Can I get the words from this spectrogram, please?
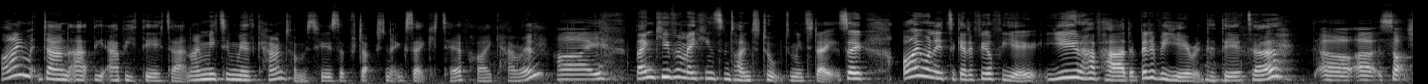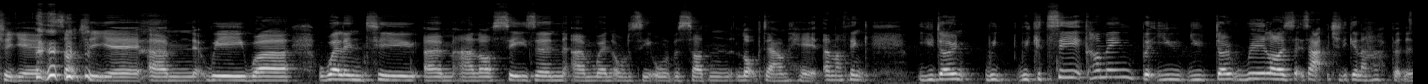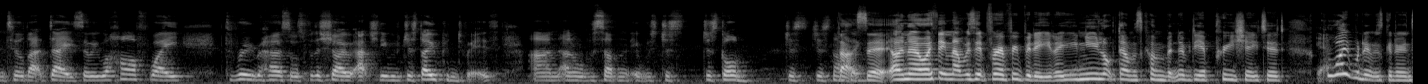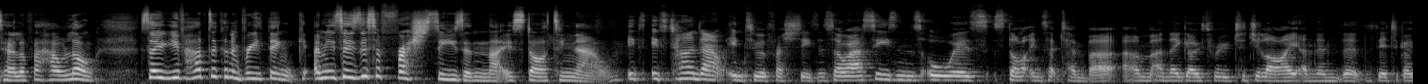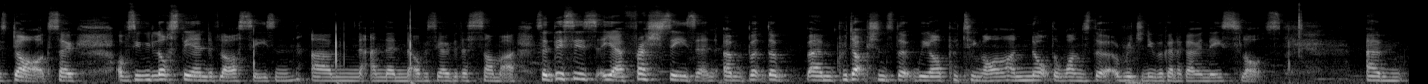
I'm down at the Abbey Theatre and I'm meeting with Karen Thomas, who's the production executive. Hi, Karen. Hi. Thank you for making some time to talk to me today. So, I wanted to get a feel for you. You have had a bit of a year at the theatre. Uh, uh, such a year, such a year. Um, we were well into um, our last season um, when obviously all of a sudden lockdown hit, and I think you don't we we could see it coming, but you you don't realise that it's actually going to happen until that day. So we were halfway through rehearsals for the show. Actually, we've just opened with, and and all of a sudden it was just just gone. Just, just nothing. That's it. I know. I think that was it for everybody. You know, you knew lockdown was coming, but nobody appreciated Yeah. quite what it was going to entail or for how long. So you've had to kind of rethink. I mean, so is this a fresh season that is starting now? It's it's turned out into a fresh season. So our seasons always start in September, um, and they go through to July, and then the, the theatre goes dark. So obviously we lost the end of last season, um, and then obviously over the summer. So this is yeah fresh season, um, but the um, productions that we are putting on are not the ones that originally were going to go in these slots. Um,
